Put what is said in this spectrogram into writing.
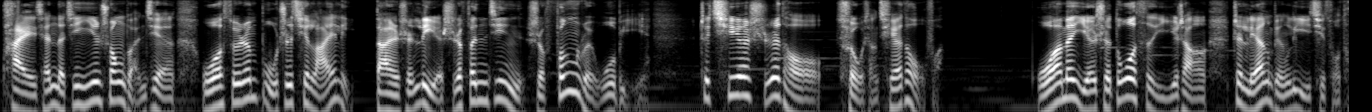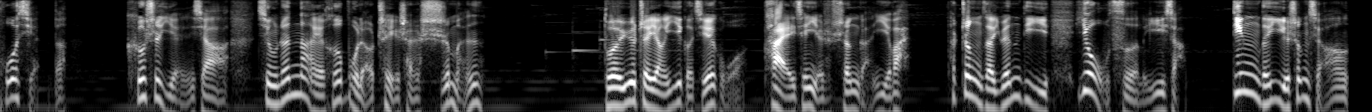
太前的金银双短剑，我虽然不知其来历，但是裂石分金是锋锐无比，这切石头就像切豆腐。我们也是多次倚仗这两柄利器所脱险的。可是眼下竟然奈何不了这扇石门。对于这样一个结果，太监也是深感意外。他正在原地又刺了一下，叮的一声响，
